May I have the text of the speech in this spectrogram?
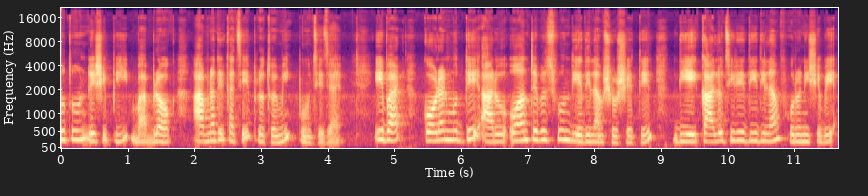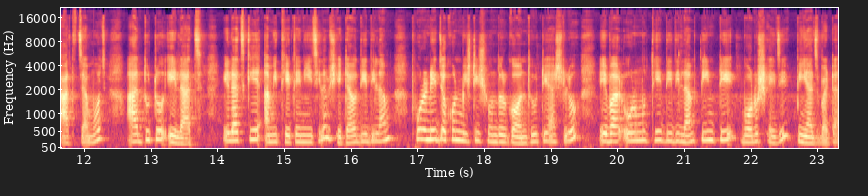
নতুন রেসিপি বা ব্লগ আপনাদের কাছে প্রথমেই পৌঁছে যায়। এবার কড়ার মধ্যে আরও ওয়ান টেবিল স্পুন দিয়ে দিলাম সর্ষের তেল, দিয়ে কালো জিরে দিয়ে দিলাম ফোড়ন হিসেবে আধ চামচ আর দুটো এলাচ। এলাচকে আমি থেতে নিয়েছিলাম, সেটাও দিয়ে দিলাম। ফোড়নের যখন মিষ্টি সুন্দর গন্ধ উঠে আসলো, এবার ওর মধ্যে দিয়ে দিলাম তিনটে বড় সাইজে পেঁয়াজ বাটা।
